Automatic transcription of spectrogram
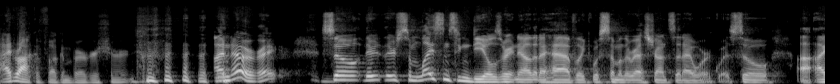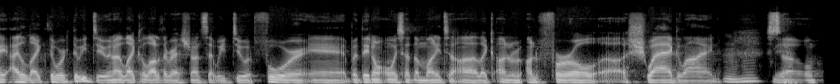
I'd rock a fucking burger shirt. I know, right? So there, there's some licensing deals right now that I have, like with some of the restaurants that I work with. So I, I like the work that we do, and I like a lot of the restaurants that we do it for, and but they don't always have the money to uh, like un, unfurl a swag line. Mhm. So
